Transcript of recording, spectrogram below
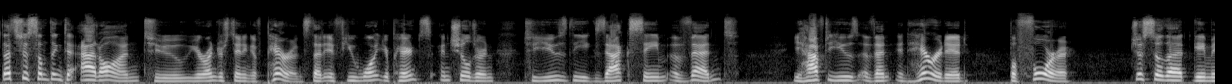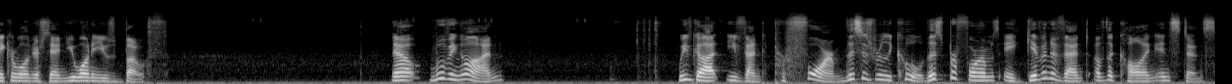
that's just something to add on to your understanding of parents that if you want your parents and children to use the exact same event, you have to use event inherited before just so that GameMaker will understand you want to use both. Now, moving on, we've got event perform. This is really cool. This performs a given event of the calling instance,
